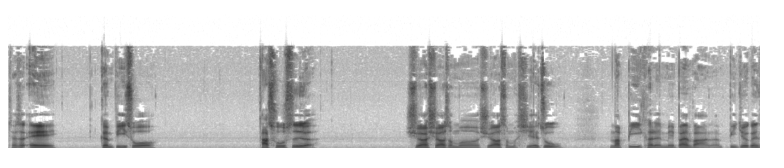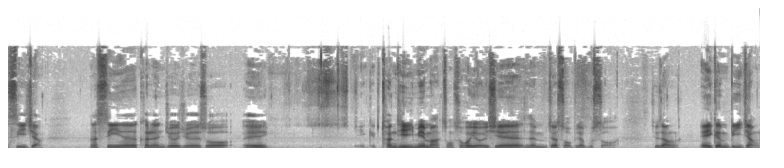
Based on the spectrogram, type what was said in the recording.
假设 A 跟 B 说他出事了，需要需要什么需要什么协助，那 B 可能没办法呢，B 就跟 C 讲，那 C 呢可能就会觉得说，诶、一个团体里面嘛，总是会有一些人比较熟，比较不熟啊，就这样 A 跟 B 讲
